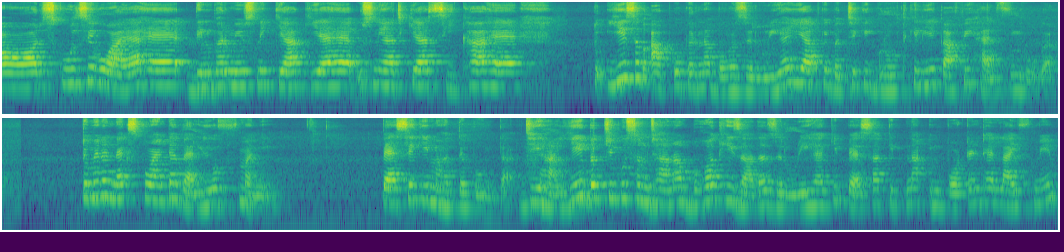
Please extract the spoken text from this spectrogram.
और स्कूल से वो आया है दिन भर में उसने क्या किया है, उसने आज क्या सीखा है। तो ये सब आपको करना बहुत ज़रूरी है। ये आपके बच्चे की ग्रोथ के लिए काफ़ी हेल्पफुल होगा। तो मेरा नेक्स्ट पॉइंट है वैल्यू ऑफ़ मनी पैसे की महत्वपूर्णता। जी हाँ ये बच्चे को समझाना बहुत ही ज़्यादा ज़रूरी है कि पैसा कितना इम्पोर्टेंट है लाइफ में।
